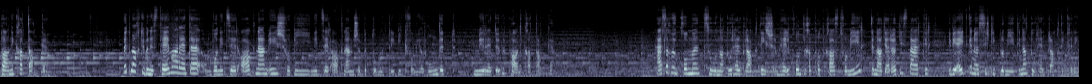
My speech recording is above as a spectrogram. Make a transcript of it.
Panikattacken. Heute möchte ich über ein Thema reden, das nicht sehr angenehm ist, wobei nicht sehr angenehm ist etwa die Untertreibung vom Jahrhundert. Wir reden über Panikattacken. Herzlich willkommen zu Naturheilpraktisch, einem heilkundlichen Podcast von mir, der Nadja Röglisberger. Ich bin eidgenössisch diplomierte Naturheilpraktikerin.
